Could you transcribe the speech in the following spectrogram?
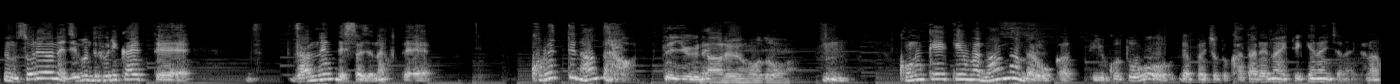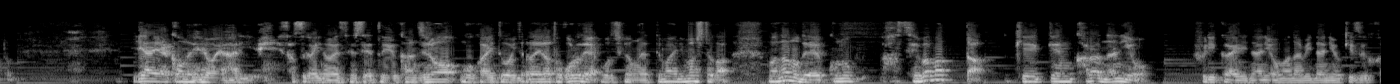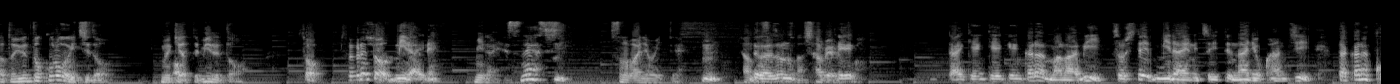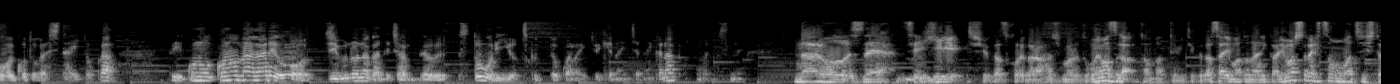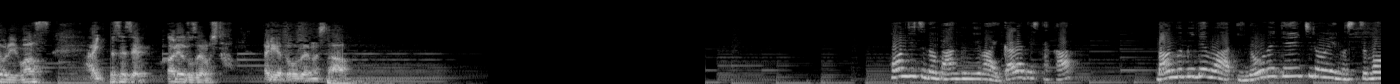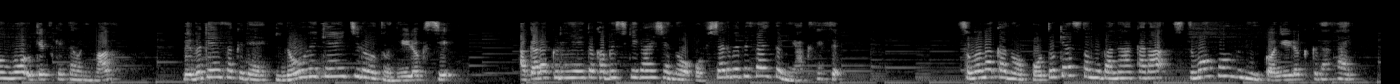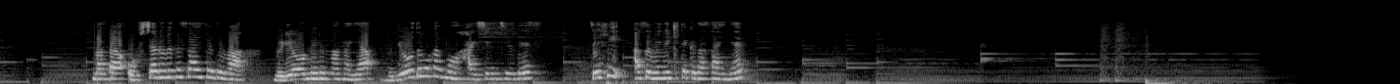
うん、それはね、自分で振り返って、ず残念でしたじゃなくて、これって何だろうっていうね。なるほど。うん。この経験は何なんだろうかっていうことを、やっぱりちょっと語れないといけないんじゃないかなと。いやいや、この辺はやはり、さすが井上先生という感じのご回答をいただいたところで、お時間がやってまいりましたが、まあ、なので、この狭まった経験から何を振り返り、何を学び、何を気づくかというところを一度向き合ってみると、そう。それと未来ね。未来ですね。うんその場において、うん。ちゃんとだからその喋ると。体験経験から学び、そして未来について何を感じ、だからこういうことがしたいとか、でこの、この流れを自分の中でちゃんとストーリーを作っておかないといけないんじゃないかなと思いますね。なるほどですね。ぜひ、就活これから始まると思いますが、頑張ってみてください。また何かありましたら質問お待ちしております。はい。先生、ありがとうございました。ありがとうございました。本日の番組はいかがでしたか？番組では井上健一郎への質問を受け付けております。ウェブ検索で井上健一郎と入力し、アカラクリエイト株式会社のオフィシャルウェブサイトにアクセス。その中のポッドキャストのバナーから質問フォームにご入力ください。また、オフィシャルウェブサイトでは、無料メルマガや無料動画も配信中です。ぜひ遊びに来てくださいね。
